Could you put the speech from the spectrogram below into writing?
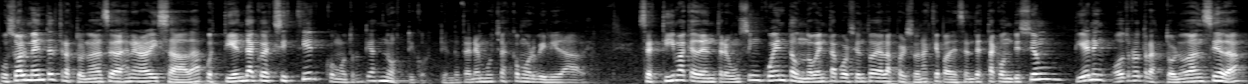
Usualmente el trastorno de ansiedad generalizada pues tiende a coexistir con otros diagnósticos, tiende a tener muchas comorbilidades. Se estima que de entre un 50 a un 90% de las personas que padecen de esta condición tienen otro trastorno de ansiedad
